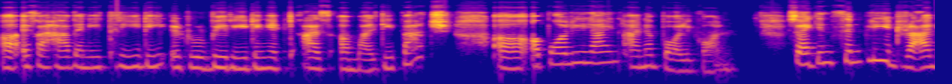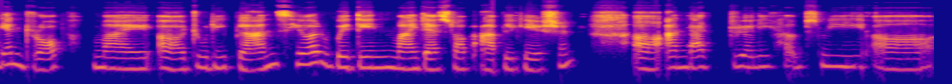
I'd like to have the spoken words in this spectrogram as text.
Uh, if I have any 3D, it would be reading it as a multi-patch, uh, a polyline and a polygon. So I can simply drag and drop my uh, 2D plans here within my desktop application. Uh, and that really helps me uh,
